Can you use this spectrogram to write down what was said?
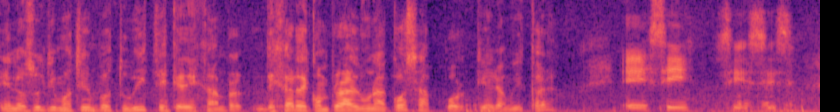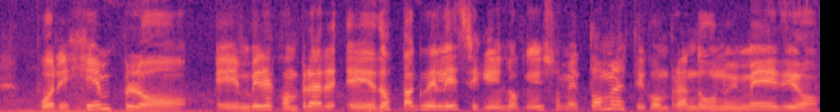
¿En los últimos tiempos tuviste que dejar, dejar de comprar alguna cosa porque era muy cara? Eh, sí, sí, sí, Por ejemplo, en vez de comprar eh, dos packs de leche, que es lo que ellos me toman, estoy comprando uno y medio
